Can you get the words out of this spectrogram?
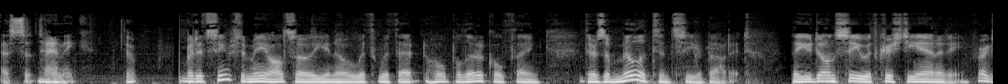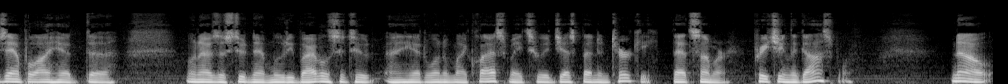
as satanic. Yep. But it seems to me also, you know, with, with that whole political thing, there's a militancy about it that you don't see with Christianity. For example, I had, uh, when I was a student at Moody Bible Institute, I had one of my classmates who had just been in Turkey that summer preaching the gospel. Now,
